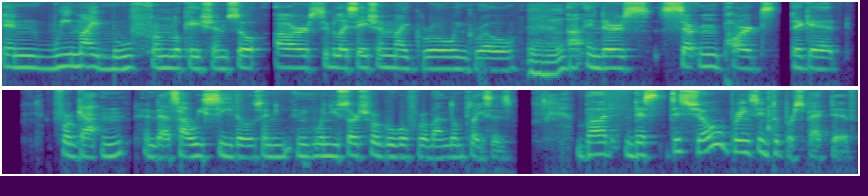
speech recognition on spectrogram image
and we might move from location so our civilization might grow and grow hmm uh, and there's certain parts that get forgotten and that's how we see those and, and when you search for google for abandoned places. But this this show brings into perspective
